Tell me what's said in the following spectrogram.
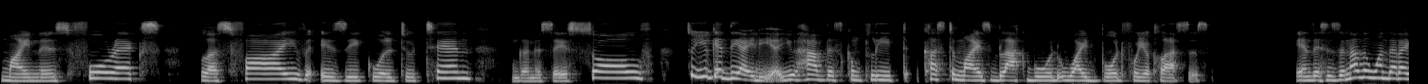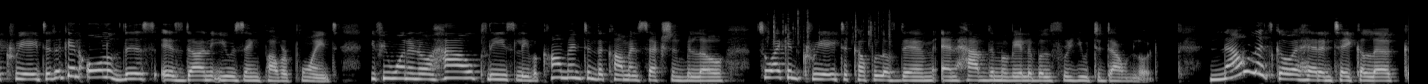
minus 4x plus 5 is equal to 10. I'm going to say solve. So you get the idea. You have this complete customized Blackboard, whiteboard for your classes. And this is another one that I created. Again, all of this is done using PowerPoint. If you want to know how, please leave a comment in the comment section below so I can create a couple of them and have them available for you to download. Now let's go ahead and take a look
